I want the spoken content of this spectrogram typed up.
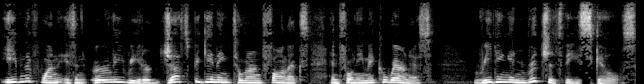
even if one is an early reader just beginning to learn phonics and phonemic awareness, reading enriches these skills.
